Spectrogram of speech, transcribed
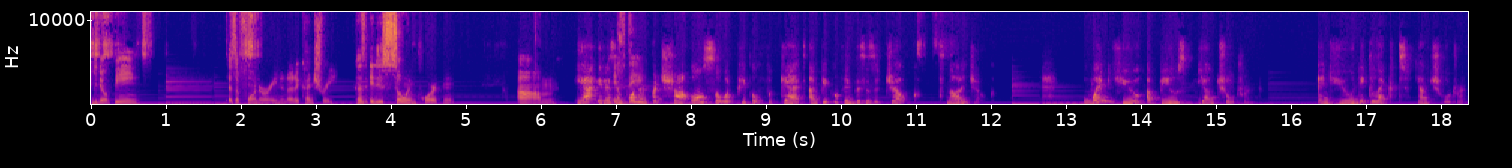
you know being as a foreigner in another country because it is so important um, yeah, it is important, they... but Sha, also what people forget, and people think this is a joke. It's not a joke. When you abuse young children and you neglect young children,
